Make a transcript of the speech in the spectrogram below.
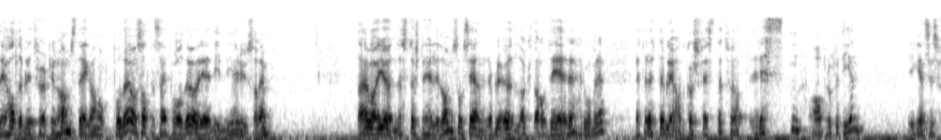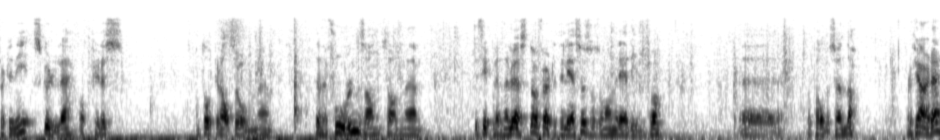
det hadde blitt ført til ham, steg han opp på det og satte seg på det og red inn i Jerusalem. Der var jødenes største helligdom, som senere ble ødelagt av dere, romere. Etter dette ble han korsfestet for at resten av profetien i Gensis 49 skulle oppfylles. Han tolker det altså om eh, denne folen som, som eh, disiplene løste og førte til Jesus, og som han red inn på Eh, på palmesøndag. For det fjerde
